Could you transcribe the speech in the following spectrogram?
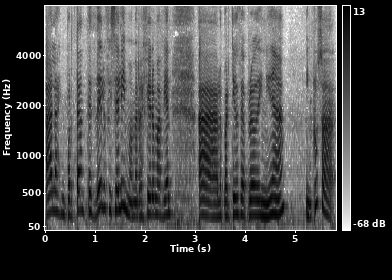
alas importantes del oficialismo, me refiero más bien a los partidos de apruebo dignidad incluso a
